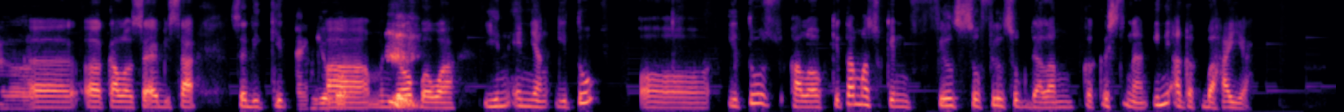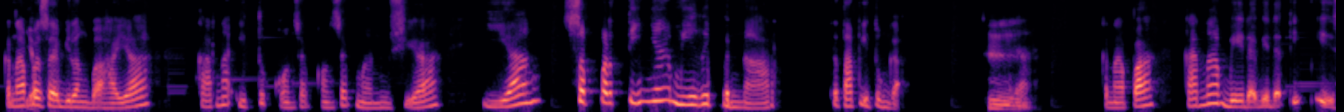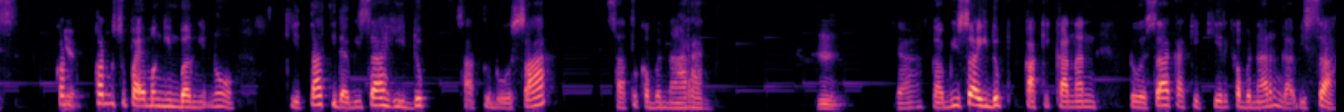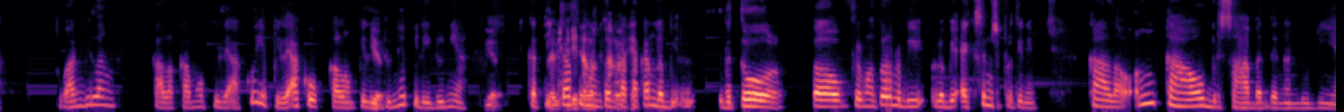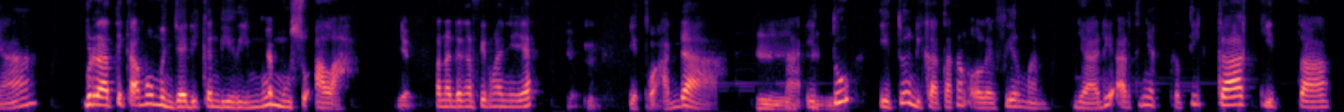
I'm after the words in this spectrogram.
Uh, eh, kalau saya bisa sedikit you uh, menjawab bahwa yin and yang itu uh, itu kalau kita masukin filsuf-filsuf dalam kekristenan ini agak bahaya. Kenapa saya bilang bahaya? Karena itu konsep-konsep manusia yang sepertinya mirip benar, tetapi itu enggak. Hmm. ya. Kenapa? Karena beda-beda tipis. Kan, Yep. kan supaya mengimbangi. No, kita tidak bisa hidup satu dosa, satu kebenaran. Hmm. Ya, nggak bisa hidup kaki kanan dosa, kaki kiri kebenaran nggak bisa. Tuhan bilang kalau kamu pilih aku ya pilih aku, kalau pilih Yep. dunia pilih dunia. Yep. Ketika firman Tuhan ditengah-tengah ya. katakan lebih betul, eh, firman Tuhan lebih lebih ekstrim seperti ini. Kalau engkau bersahabat dengan dunia, berarti kamu menjadikan dirimu Yep. musuh Allah. Yep. Pernah dengar firmannya ya? Yep. Itu ada. Hmm. Nah, Hmm. itu itu yang dikatakan oleh firman. Jadi artinya ketika kita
